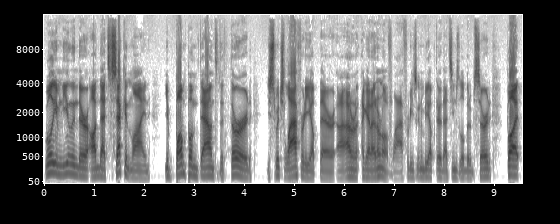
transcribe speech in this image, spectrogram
William Nylander on that second line, you bump him down to the third. You switch Lafferty up there. I don't again. I don't know if Lafferty's going to be up there. That seems a little bit absurd. But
